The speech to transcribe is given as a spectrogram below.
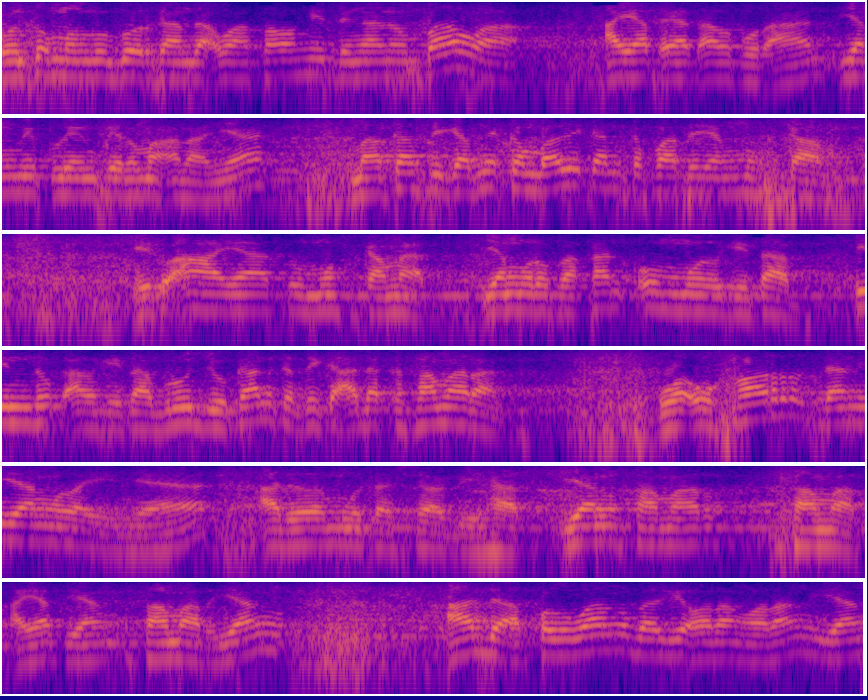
untuk menggugurkan dakwah tauhid dengan membawa ayat-ayat Al-Quran yang dipelintir maknanya, maka sikapnya kembalikan kepada yang muhkam. Itu ayat muhkamat yang merupakan umul kitab, induk Alkitab, rujukan ketika ada kesamaran. Wa ukhar dan yang lainnya adalah mutasyabihat, yang samar-samar, ayat yang samar, yang ada peluang bagi orang-orang yang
